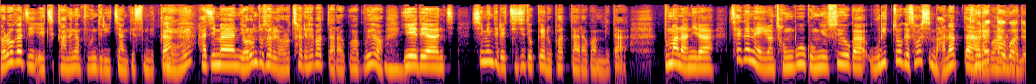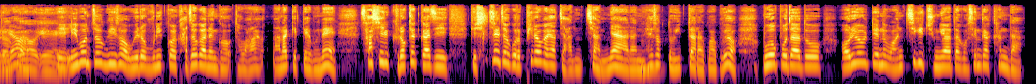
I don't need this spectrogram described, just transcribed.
여러 가지 예측 가능한 부분들이 있지 않겠습니까? 예. 음. 하지만 여론조사를 여러 차례 해봤다라고 하고요. 이에 대한 지- 시민들의 지지도 꽤 높았다라고 합니다. 뿐만 아니라 최근에 이런 정보 공유 수요가 우리 쪽에서 훨씬 많았다라고 그랬다고 하는 건데 요. 하더라고요. 예. 일본 쪽에서 오히려 우리 걸 가져가는 거 더 많았기 때문에 사실 그렇게까지 실질적으로 필요가 하지 않지 않냐라는 해석도 있다라고 하고요. 무엇보다도 어려울 때는 원칙이 중요하다고 생각한다.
